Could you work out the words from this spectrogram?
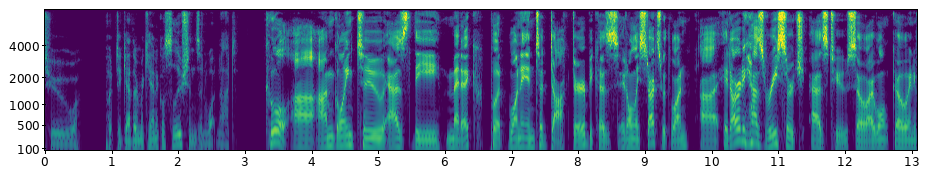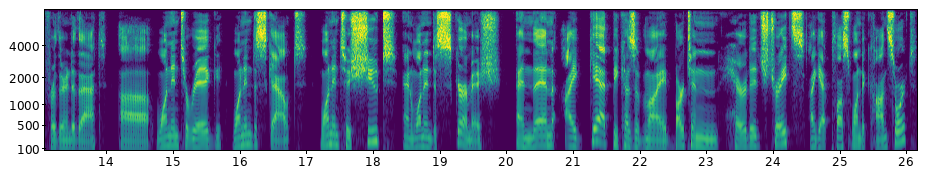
to put together mechanical solutions and whatnot. Cool. Uh, I'm going to, as the medic, put one into doctor because it only starts with one. Uh, it already has research as two, so I won't go any further into that. Uh, one into rig, one into scout, one into shoot, and one into skirmish. And then I get, because of my Bartan heritage traits, I get plus one to consort.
